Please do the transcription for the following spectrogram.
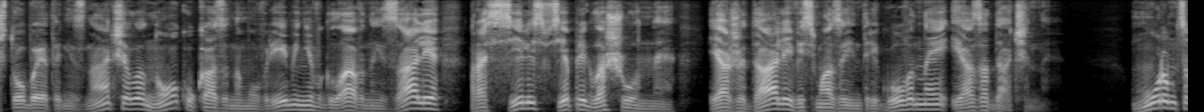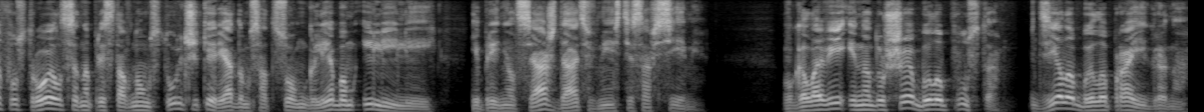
Чтобы это ни значило, но к указанному времени в главной зале расселись все приглашенные и ожидали весьма заинтригованные и озадаченные. Муромцев устроился на приставном стульчике рядом с отцом Глебом и Лилией и принялся ждать вместе со всеми. В голове и на душе было пусто, дело было проиграно.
